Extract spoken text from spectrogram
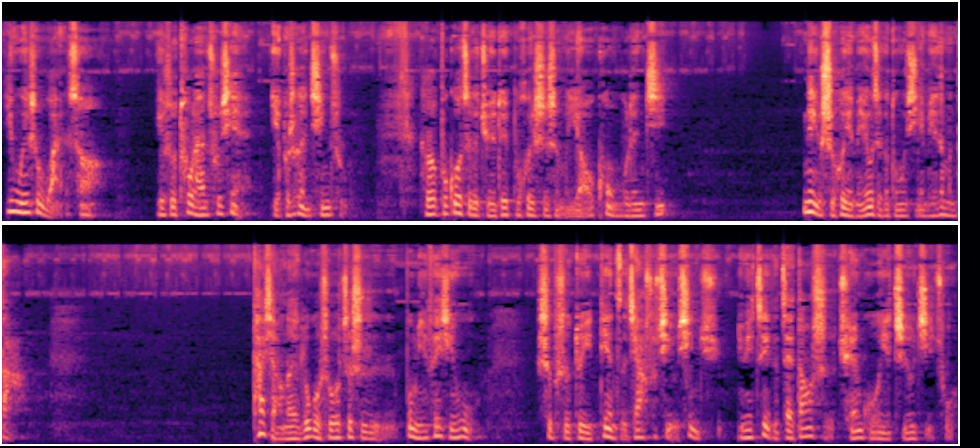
因为是晚上，有时候突然出现也不是很清楚。他说不过这个绝对不会是什么遥控无人机，那个时候也没有这个东西，也没那么大。他想呢，如果说这是不明飞行物，是不是对电子加速器有兴趣？因为这个在当时全国也只有几座，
